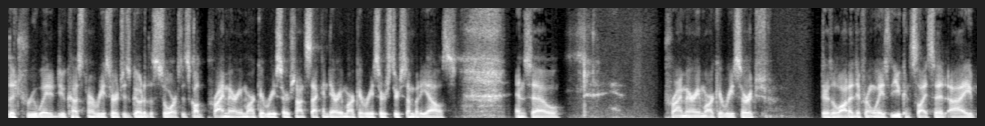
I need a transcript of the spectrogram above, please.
the true way to do customer research is go to the source it's called primary market research not secondary market research through somebody else and so primary market research. There's a lot of different ways that you can slice it. I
